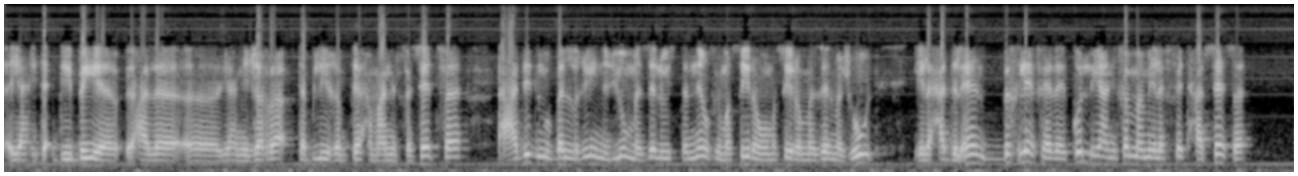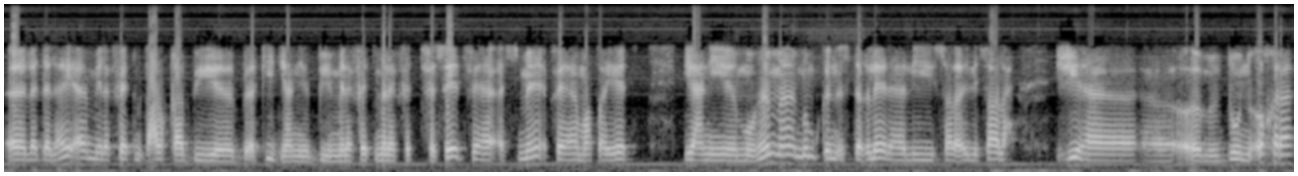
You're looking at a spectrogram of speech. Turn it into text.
يعني تأديبية على آه، يعني جراء تبليغ نتاعهم عن الفساد. ف عديد المبلغين اليوم ما زالوا يستناوا في مصيرهم ومصيرهم ما زال مجهول إلى حد الآن بخلاف هذا الكل يعني فما ملفات حساسة آه، لدى الهيئة ملفات متعلقة باكيد يعني بملفات ملفات فساد فيها أسماء فيها معطيات يعني مهمة ممكن استغلالها لصالح جهة آه، دون أخرى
